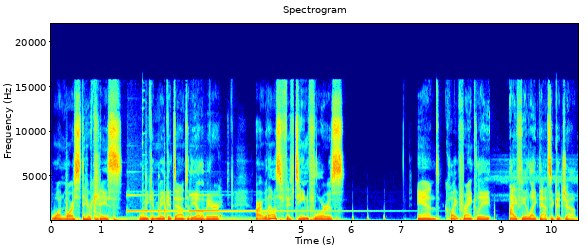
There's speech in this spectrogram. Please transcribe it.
one more staircase. We can make it down to the elevator. All right. Well, that was 15 floors. And quite frankly, I feel like that's a good job.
